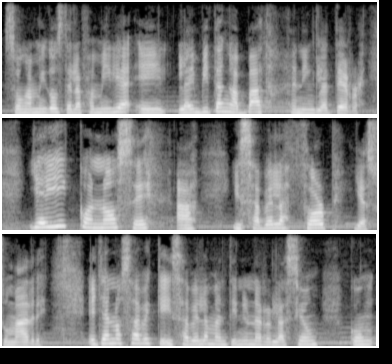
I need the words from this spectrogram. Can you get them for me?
son amigos de la familia y la invitan a Bath, en Inglaterra. Y ahí conoce a Isabella Thorpe y a su madre. Ella no sabe que Isabella mantiene una relación con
